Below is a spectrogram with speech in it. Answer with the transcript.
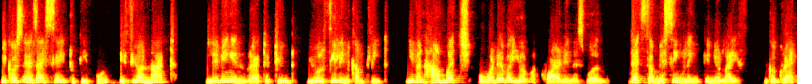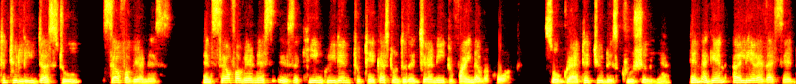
because as I say to people, if you are not living in gratitude, you will feel incomplete. Even how much or whatever you have acquired in this world, that's the missing link in your life because gratitude leads us to self awareness, and self awareness is a key ingredient to take us into the journey to find our core. So gratitude is crucial here. And again, earlier, as I said,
